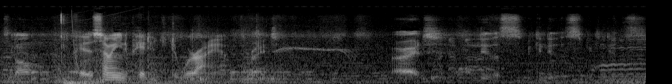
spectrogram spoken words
It's gone. Okay, this time I need to pay attention to where I am. Right. Alright. We can do this. We can do this. We can do this.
